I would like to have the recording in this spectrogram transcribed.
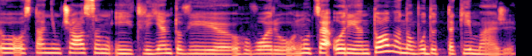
останнім часом і клієнтові говорю: ну це орієнтовано будуть такі межі.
